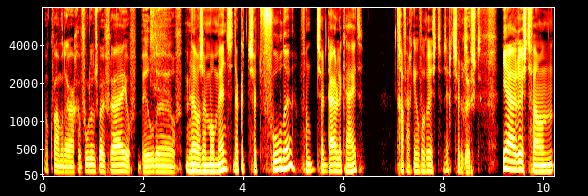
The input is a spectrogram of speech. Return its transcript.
Of kwamen daar gevoelens bij vrij of beelden? Of... Dat was een moment dat ik het soort voelde, van een soort duidelijkheid. Het gaf eigenlijk heel veel rust. Het was echt een soort Rust. Ja, rust van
